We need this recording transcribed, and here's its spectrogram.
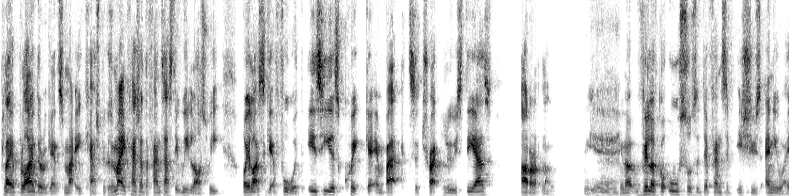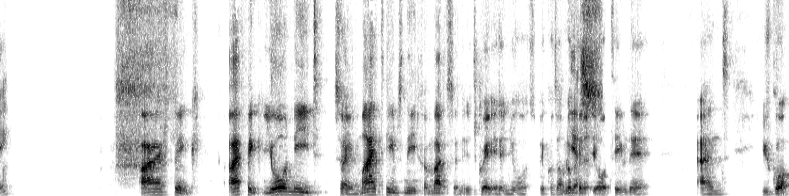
play a blinder against Matty Cash because Matty Cash had a fantastic week last week, but he likes to get forward. Is he as quick getting back to track Luis Diaz? I don't know. Yeah. You know, Villa have got all sorts of defensive issues anyway. I think I think your need, sorry, my team's need for Maddison is greater than yours because I'm looking yes. at your team there and you've got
